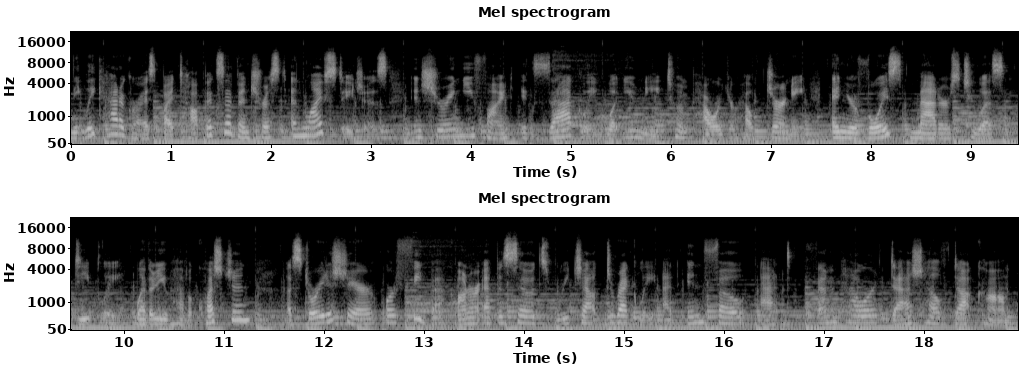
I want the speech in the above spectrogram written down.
neatly categorized by topics of interest and life stages, ensuring you find exactly what you need to empower your health journey. And your voice matters to us deeply. Whether you have a question, a story to share, or feedback on our episodes, reach out directly at info at fempower-health.com.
